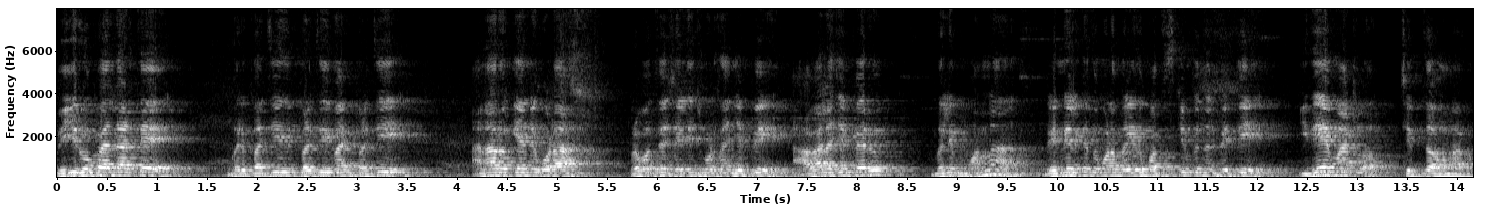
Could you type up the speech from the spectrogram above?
వెయ్యి రూపాయలు దాటితే మరి ప్రతి ప్రతి ప్రతి అనారోగ్యాన్ని కూడా ప్రభుత్వం చెల్లించకూడదని చెప్పి ఆవేళ చెప్పారు. మళ్ళీ మొన్న రెండు నెలల క్రితం కూడా మరి ఏదో కొత్త స్కీమ్ కిందని పెట్టి ఇదే మాటలో చెప్తా ఉన్నారు.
